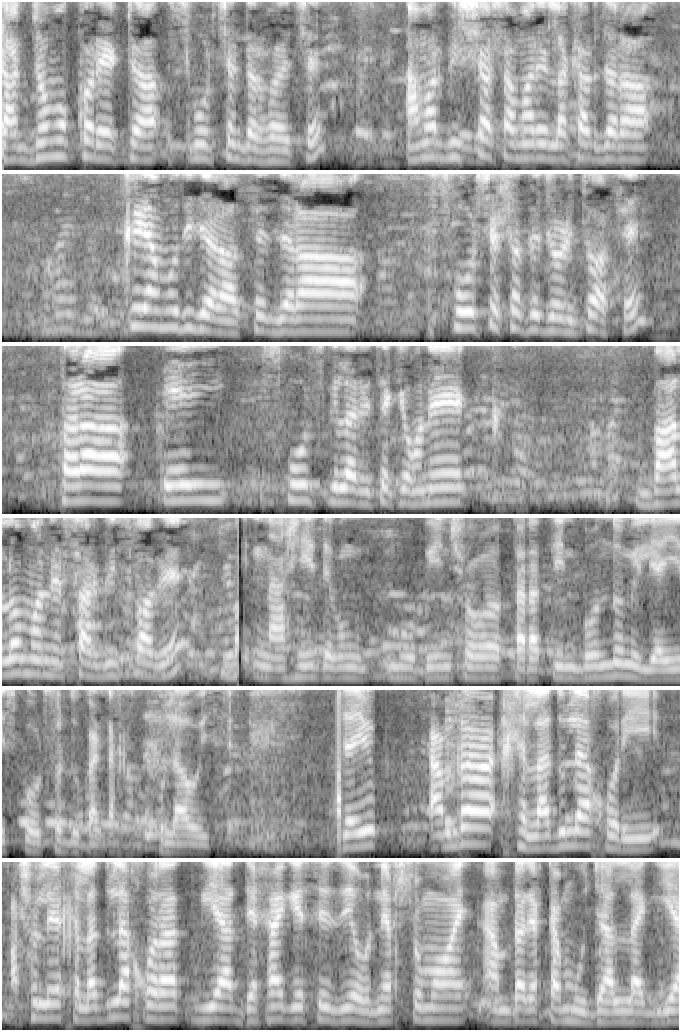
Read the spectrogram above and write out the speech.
জাঁকজমক করে একটা স্পোর্টস সেন্টার হয়েছে। আমার বিশ্বাস, আমার এলাকার যারা ক্রীড়ামোদী যারা আছে, যারা স্পোর্টসের সাথে জড়িত আছে, তারা এই স্পোর্টস গ্যালারি থেকে অনেক ভালো মানের সার্ভিস পাবে। নাহিদ এবং মুবিন সহ তারা তিন বন্ধু মিলিয়ে এই স্পোর্টসের দোকানটা খোলা হয়েছে যাই হোক, আমরা খেলাধুলা করি। আসলে খেলাধুলা করাত গিয়া দেখা গেছে যে অনেক সময় আমরা একটা মুজাল লাগিয়া,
